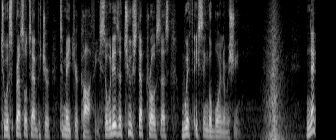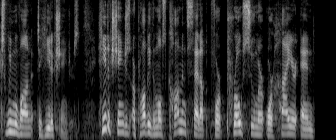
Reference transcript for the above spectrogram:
to espresso temperature to make your coffee. So it is a two-step process with a single boiler machine. Next, we move on to heat exchangers. Heat exchangers are probably the most common setup for prosumer or higher end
